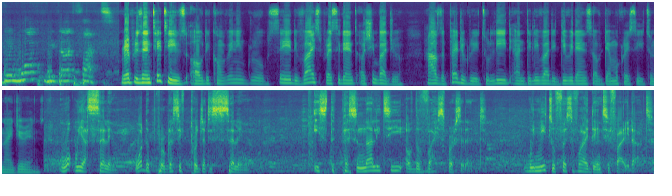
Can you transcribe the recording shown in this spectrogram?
they work without facts. Representatives of the convening group say the Vice President Osinbajo has the pedigree to lead and deliver the dividends of democracy to Nigerians. What we are selling, what the Progressive Project is selling, is the personality of the vice president. We need to first of all identify that.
